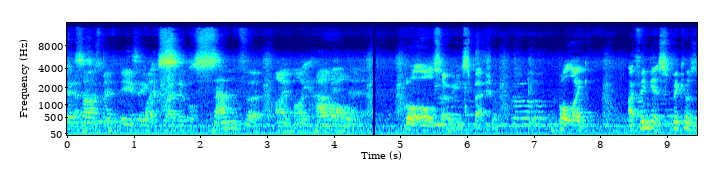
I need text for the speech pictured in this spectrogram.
And Smith is Like incredible. Sampha, I might have Oh. in there. But also he's special. But like, I think it's because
